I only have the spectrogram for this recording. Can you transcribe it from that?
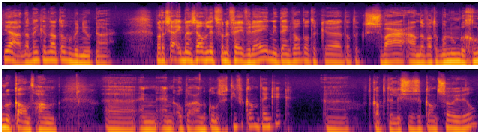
ja, daar ben ik inderdaad ook benieuwd naar. Wat ik zei, ik ben zelf lid van de VVD en ik denk wel dat ik, eh, dat ik zwaar aan de wat ik maar noem de groene kant hang. Eh, en, en ook wel aan de conservatieve kant, denk ik. Of de kapitalistische kant, zo je wil.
